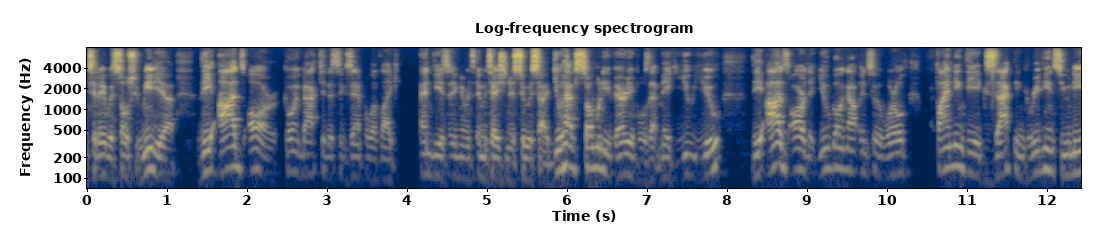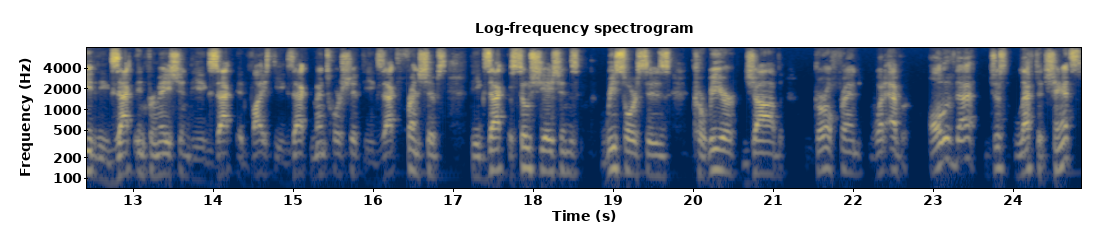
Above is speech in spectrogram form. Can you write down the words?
today with social media, the odds are going back to this example of like envy is ignorance, imitation is suicide. You have so many variables that make you you. The odds are that you going out into the world, finding the exact ingredients you need, the exact information, the exact advice, the exact mentorship, the exact friendships, the exact associations, resources, career, job, girlfriend, whatever. All of that just left to chance.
